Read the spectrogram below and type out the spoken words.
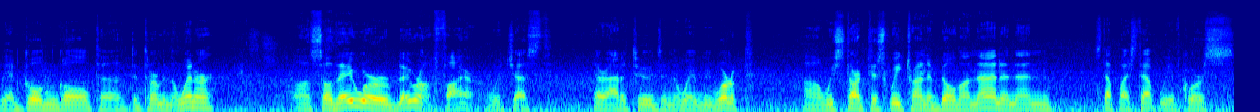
We had golden goal to determine the winner. Uh, so they were they were on fire with just their attitudes and the way we worked. Uh, we start this week trying to build on that, and then step by step, we of course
